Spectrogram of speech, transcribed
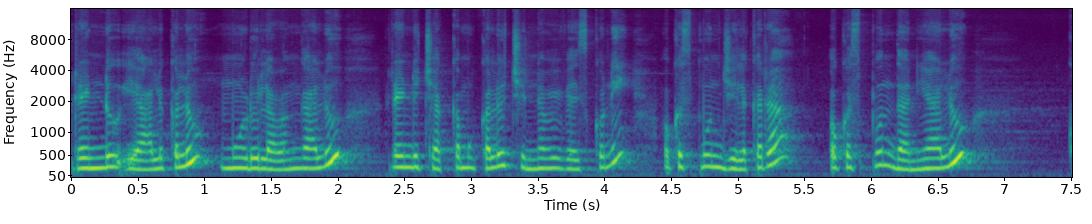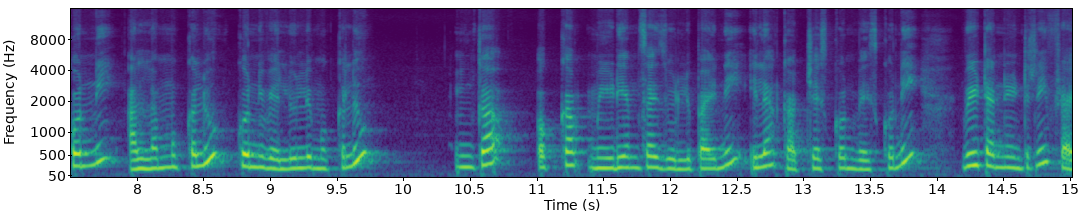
రెండు యాలకులు మూడు లవంగాలు రెండు చెక్క ముక్కలు చిన్నవి వేసుకొని ఒక స్పూన్ జీలకర్ర ఒక స్పూన్ ధనియాలు కొన్ని అల్లం ముక్కలు కొన్ని వెల్లుల్లి ముక్కలు ఇంకా ఒక్క మీడియం సైజ్ ఉల్లిపాయని ఇలా కట్ చేసుకొని వేసుకొని వీటన్నింటిని ఫ్రై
